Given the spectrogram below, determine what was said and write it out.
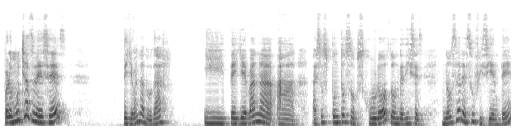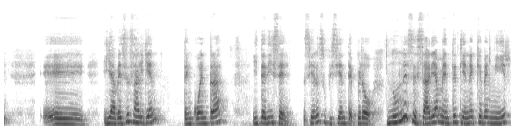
pero muchas veces te llevan a dudar y te llevan a, a, esos puntos oscuros donde dices, no seré suficiente, eh, y a veces alguien te encuentra y te dice si eres suficiente, pero no necesariamente tiene que venir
